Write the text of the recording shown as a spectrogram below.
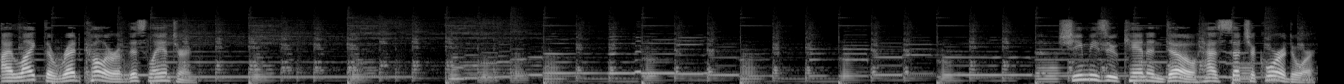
I like the red color of this lantern. Shimizu Kannon-do has such a corridor.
